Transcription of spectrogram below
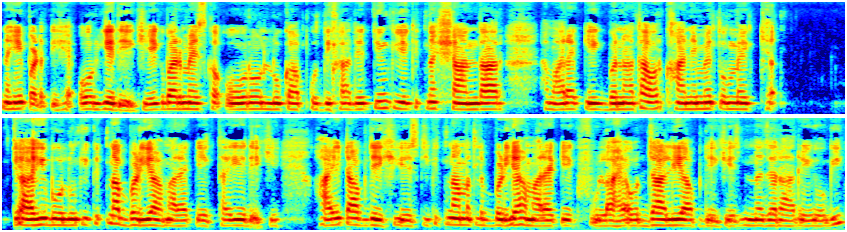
नहीं पड़ती है। और ये देखिए, एक बार मैं इसका ओवरऑल लुक आपको दिखा देती हूँ कि ये कितना शानदार हमारा केक बना था और खाने में तो मैं क्या ही बोलूँ कि कितना बढ़िया हमारा केक था, ये देखिए। हाइट आप देखिए इसकी, कितना मतलब बढ़िया हमारा केक फूला है और जाली आप देखिए, नज़र आ रही होगी।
